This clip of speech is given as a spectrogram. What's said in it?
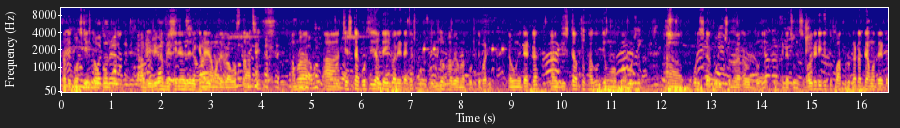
তাতে কস্টিংটাও কম আর বিভিন্ন মেশিনারিজের এখানে আমাদের ব্যবস্থা আছে। আমরা চেষ্টা করছি যাতে এইবার এটাকে খুব সুন্দরভাবে আমরা করতে পারি এবং এটা একটা দৃষ্টান্ত থাকুক যে মহকুমা পরিষদ পরিষ্কার পরিচ্ছন্ন রাখার উদ্যোগে এটা চলছে। অলরেডি কিন্তু পাথর কাটাতে আমাদের একটা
